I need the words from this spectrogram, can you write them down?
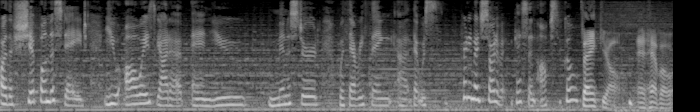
or the ship on the stage. You always got up and you ministered with everything uh, that was pretty much sort of, I guess, an obstacle. Thank y'all and have a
